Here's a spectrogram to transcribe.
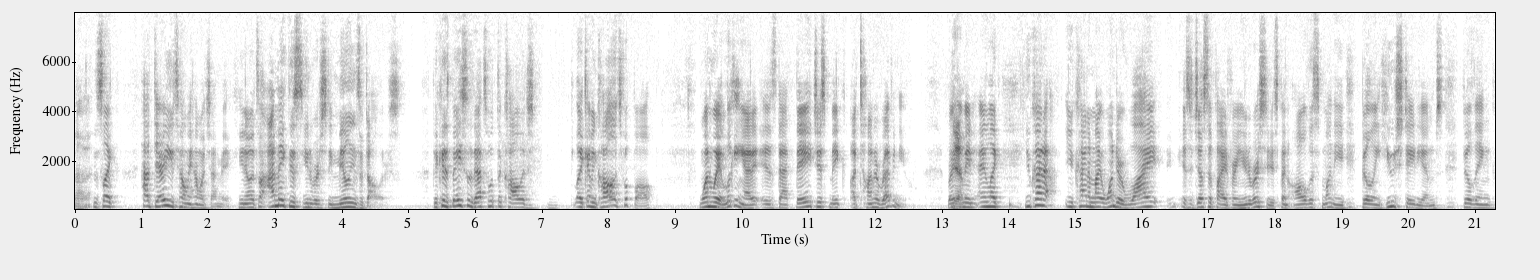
Uh-huh. it's like, how dare you tell me how much I make? You know, it's like, I make this university millions of dollars because basically that's what the college, like I mean, college football. One way of looking at it is that they just make a ton of revenue right? Yeah. I mean, and like you kind of you kind of might wonder why is it justified for a university to spend all this money building huge stadiums, building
